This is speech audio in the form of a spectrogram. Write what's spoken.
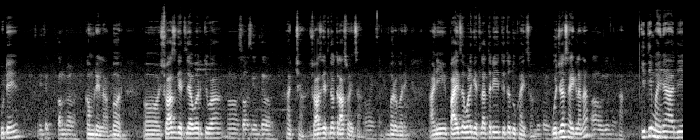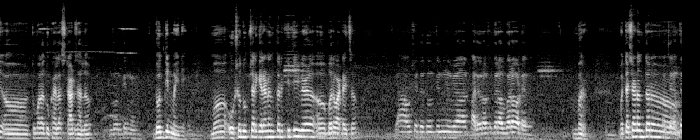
कुठे? इथे कमराला. कमरेला. बरं. श्वास घेतल्यावर किंवा? हां श्वास घेतल्यावर. अच्छा. श्वास घेतल्यावर त्रास व्हायचा. व्हायचा. बरोबर आहे. आणि पाय जवळ घेतला तरी तिथं दुखायचं. उजव्या साईडला ना? हां हां. किती महिन्याआधी तुम्हाला दुखायला स्टार्ट झालं? दोन तीन महिने. दोन तीन महिने. मग औषध उपचार केल्यानंतर किती वेळ अं, बरं वाटायचं? या औषधं दोन तीन वेळा खाल्यावर औषध बरं वाटायचं. बरं. मग त्याच्यानंतर अं, त्याच्यानंतर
